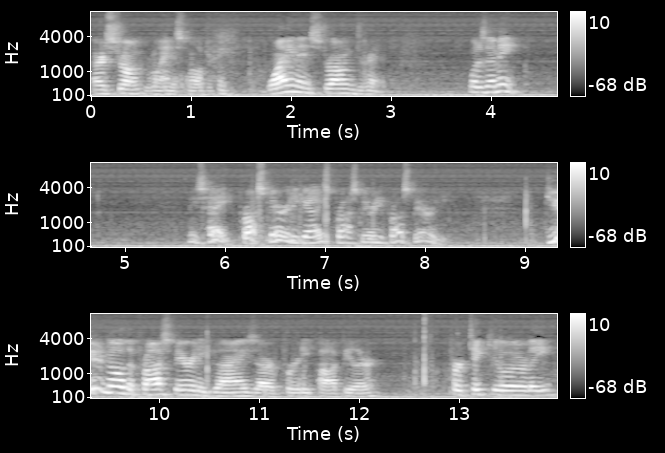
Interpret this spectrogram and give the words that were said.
Or strong, wine and small drink. Wine and strong drink. What does that mean? Means, hey, prosperity, guys, prosperity, prosperity. Do you know the prosperity guys are pretty popular, particularly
